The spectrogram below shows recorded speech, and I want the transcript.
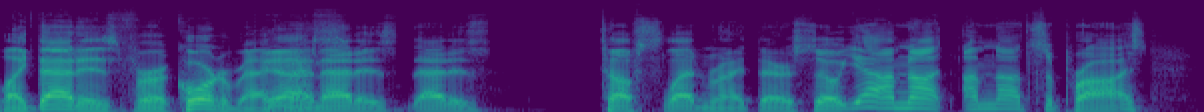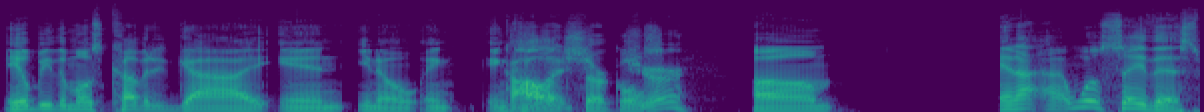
Like that is for a quarterback, man. That is that is tough sledding right there. So yeah, I'm not I'm not surprised. He'll be the most coveted guy in you know in in college, circles. Sure. Um, and I, I will say this,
